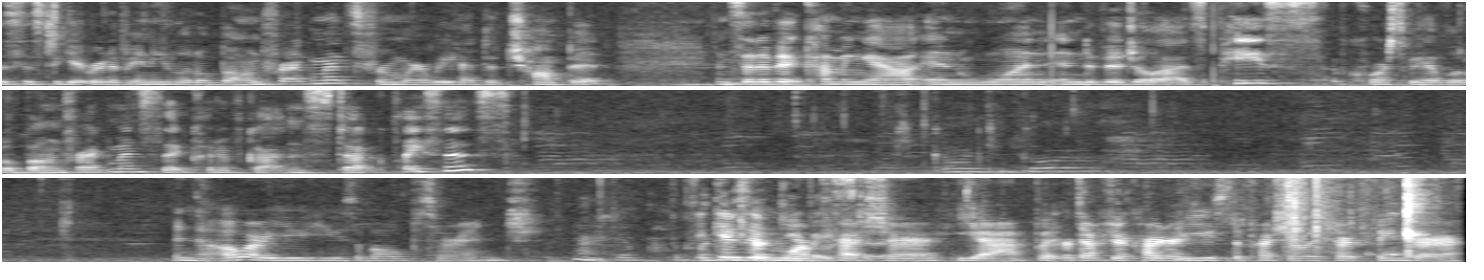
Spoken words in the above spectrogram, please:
this is to get rid of any little bone fragments from where we had to chomp it. Mm-hmm. Instead of it coming out in one individualized piece, of course, we have little bone fragments that could have gotten stuck places. Keep going, keep going. No, or you use a bulb syringe. Hmm, yep, It like gives it more baster. pressure. Yeah, but Perfect. Dr. Carter used the pressure with her finger.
